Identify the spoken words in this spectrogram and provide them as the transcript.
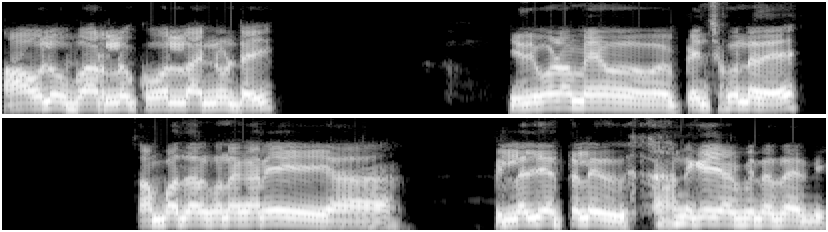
ఆవులు బర్రెలు కోళ్ళు అన్నీ ఉంటాయి. ఇది కూడా మేము పెంచుకున్నదే. సంపద అనుకున్నా కానీ పిల్లలు చేస్తలేదు. అందుకే చంపిన దాన్ని.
